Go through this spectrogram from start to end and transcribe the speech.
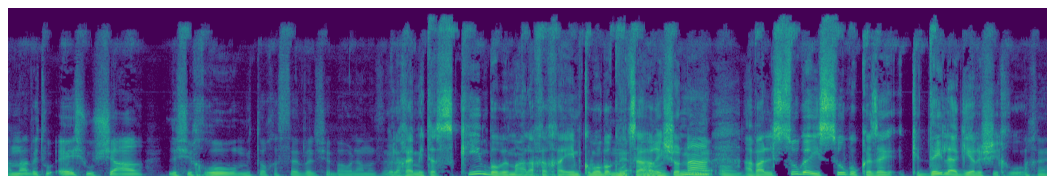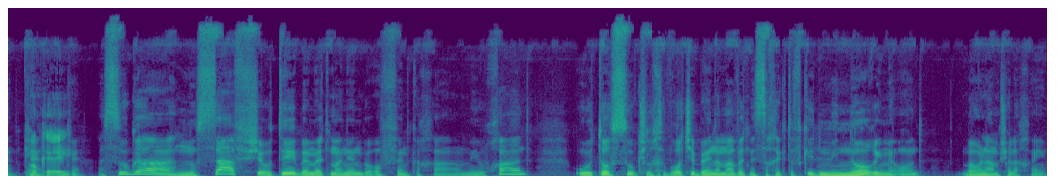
המוות הוא איזשהו שער לשחרור מתוך הסבל שבעולם הזה. ולכן מתעסקים בו במהלך החיים, כמו בקבוצה מאוד, הראשונה, מאוד. אבל סוג העיסוק הוא כזה כדי להגיע לשחרור. אכן, כן, okay. אוקיי. כן. הסוג הנוסף שאותי באמת מעניין באופן ככה מיוחד, הוא אותו סוג של חברות שבהן המוות משחק תפקיד מינורי מאוד בעולם של החיים.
